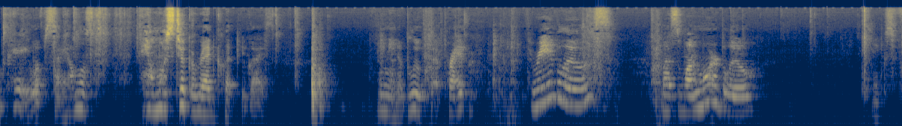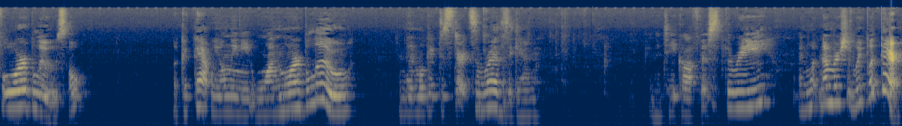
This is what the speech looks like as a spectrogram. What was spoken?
Okay, whoops, I almost I almost took a red clip, you guys. We need a blue clip, right? Three blues plus one more blue makes four blues. Oh, look at that. We only need one more blue, and then we'll get to start some reds again. Gonna take off this three. And what number should we put there?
